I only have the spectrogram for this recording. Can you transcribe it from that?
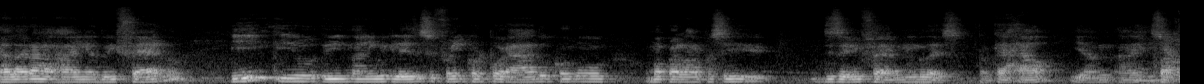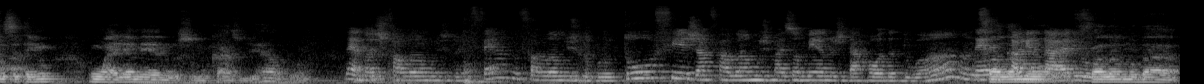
Ela era a rainha do inferno e, e, e na língua inglesa isso foi incorporado como uma palavra para se dizer inferno em inglês. Então que é hell, e a, a- só que você tem um L a menos, no caso de Hell. É, nós falamos do inferno, falamos do Bluetooth, já falamos mais ou menos da roda do ano, né? do calendário. Falamos da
